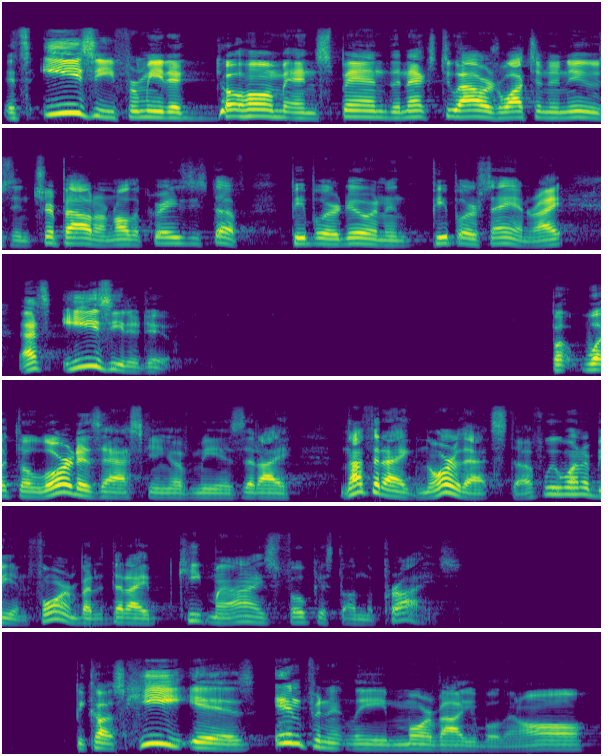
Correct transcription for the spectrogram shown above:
It's easy for me to go home and spend the next two hours watching the news and trip out on all the crazy stuff people are doing and people are saying, right? That's easy to do. But what the Lord is asking of me is that I not that I ignore that stuff, we want to be informed, but that I keep my eyes focused on the prize. because he is infinitely more valuable than all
